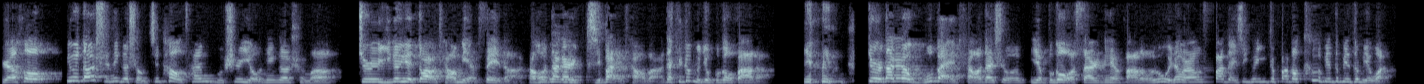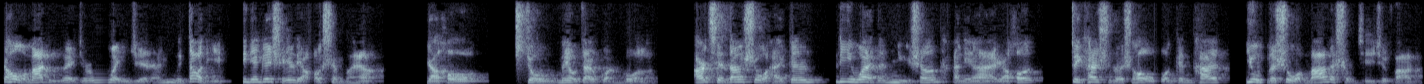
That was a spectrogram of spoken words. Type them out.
然后因为当时那个手机套餐不是有那个什么，就是一个月多少条免费的，然后大概是几百条吧，但是根本就不够发的，就是大概五百条，但是我也不够我三十天发的。我每天晚上发短信会一直发到特别特别特别晚，然后我妈顶多也就是问一句：“你到底今天跟谁聊什么呀？”然后就没有再管过了。而且当时我还跟另外的女生谈恋爱，然后。最开始的时候，我跟她用的是我妈的手机去发的，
